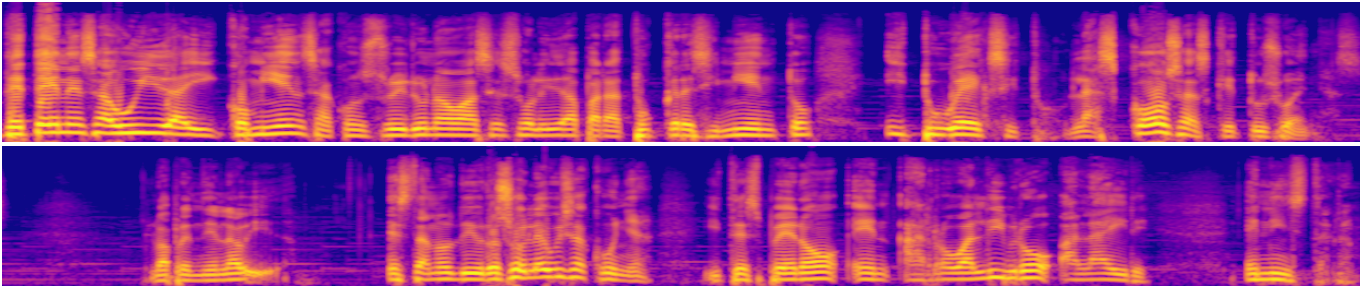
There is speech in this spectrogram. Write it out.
Detén esa huida y comienza a construir una base sólida para tu crecimiento y tu éxito, las cosas que tú sueñas. Lo aprendí en la vida. Están los libros. Soy Lewis Acuña y te espero en arroba libro al aire en Instagram.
